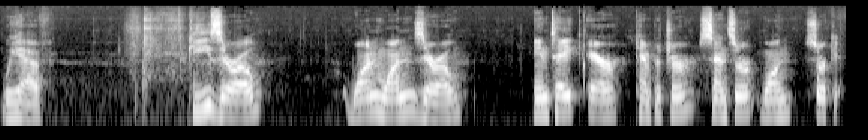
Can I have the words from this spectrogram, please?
We have P0110 intake air temperature sensor 1 circuit.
